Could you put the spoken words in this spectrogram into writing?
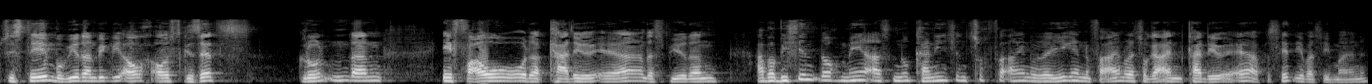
System, wo wir dann wirklich auch aus Gesetzgründen dann EV oder KDR, dass wir dann, aber wir sind doch mehr als nur Kaninchenzuchtverein oder irgendein Verein oder sogar ein KDR. Versteht ihr, was ich meine?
